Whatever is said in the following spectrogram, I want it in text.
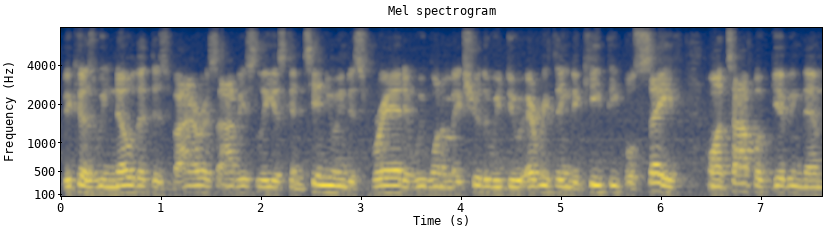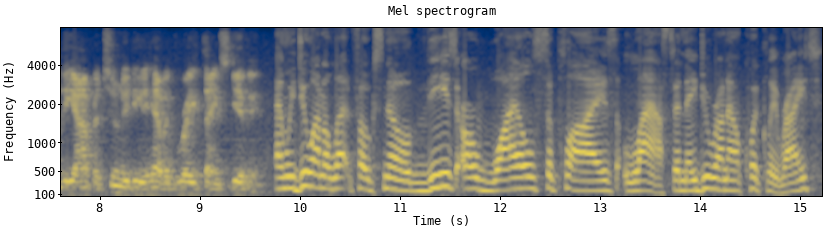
because we know that this virus obviously is continuing to spread and we want to make sure that we do everything to keep people safe on top of giving them the opportunity to have a great Thanksgiving. And we do want to let folks know these are wild supplies last, and they do run out quickly, right?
